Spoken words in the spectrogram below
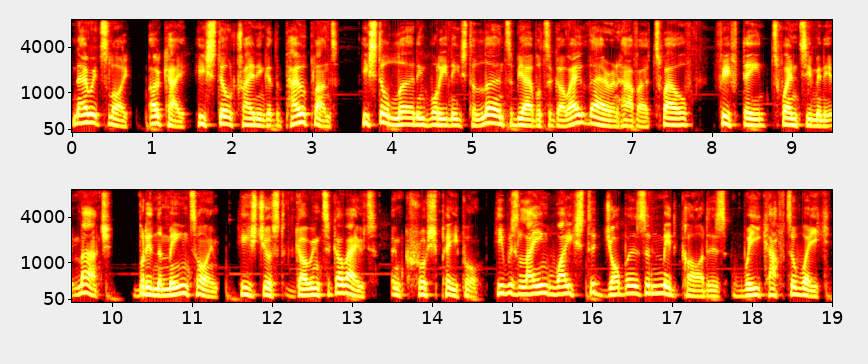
Now it's like, okay, he's still training at the power plant. He's still learning what he needs to learn to be able to go out there and have a 12, 15, 20 minute match. But in the meantime, he's just going to go out and crush people. He was laying waste to jobbers and mid carders week after week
